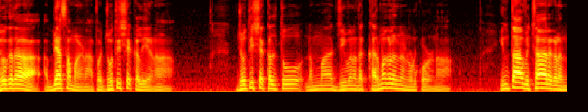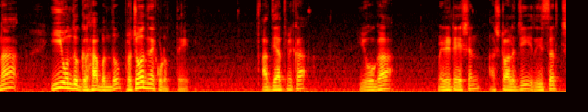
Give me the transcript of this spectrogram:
ಯೋಗದ ಅಭ್ಯಾಸ ಮಾಡೋಣ ಅಥವಾ ಜ್ಯೋತಿಷ್ಯ ಕಲಿಯೋಣ. ಜ್ಯೋತಿಷ್ಯ ಕಲಿತು ನಮ್ಮ ಜೀವನದ ಕರ್ಮಗಳನ್ನು ನೋಡ್ಕೊಳ್ಳೋಣ. ಇಂಥ ವಿಚಾರಗಳನ್ನು ಈ ಒಂದು ಗ್ರಹ ಬಂದು ಪ್ರಚೋದನೆ ಕೊಡುತ್ತೆ. ಆಧ್ಯಾತ್ಮಿಕ, ಯೋಗ, ಮೆಡಿಟೇಷನ್, ಅಸ್ಟ್ರಾಲಜಿ, ರಿಸರ್ಚ್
